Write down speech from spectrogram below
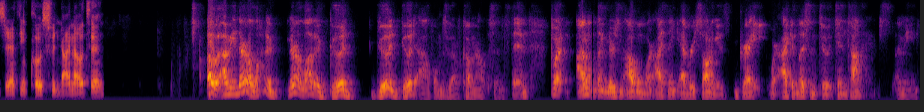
Is there anything close to nine out of ten? Oh, I mean, there are a lot of there are a lot of good, good, good albums that have come out since then. But I don't think there's an album where I think every song is great, where I can listen to it ten times. I mean,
